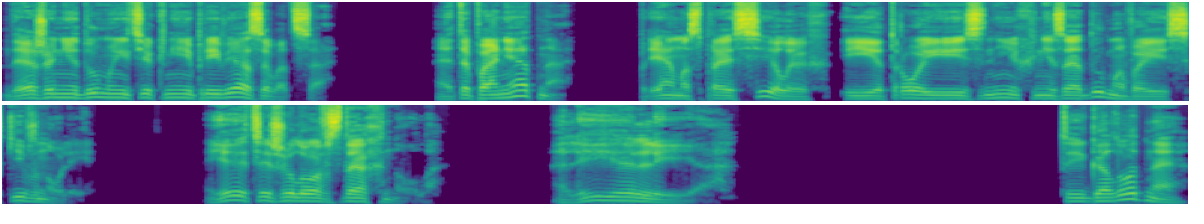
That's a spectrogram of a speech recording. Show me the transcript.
Даже не думайте к ней привязываться. Это понятно? Прямо спросил их, и трое из них, не задумываясь, кивнули. Я тяжело вздохнул. Лия, Лия. «Ты голодная?»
